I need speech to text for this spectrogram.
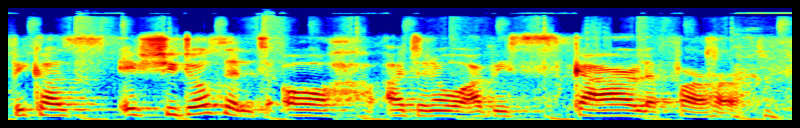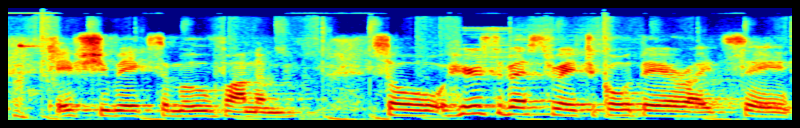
Because if she doesn't, oh, I don't know, I'd be scarlet for her if she makes a move on him. So here's the best way to go there, I'd say.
